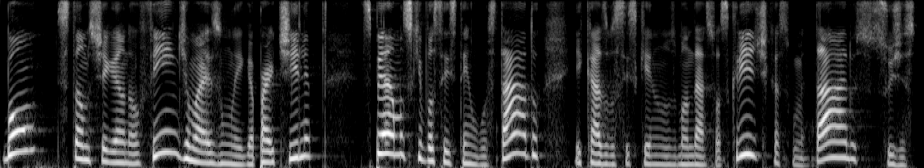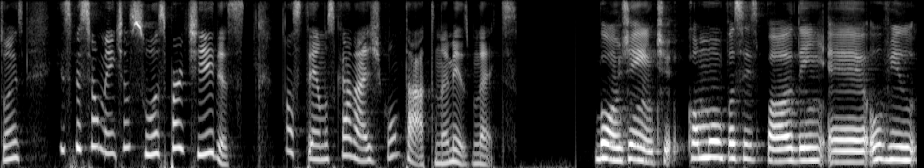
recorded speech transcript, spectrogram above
Bom, estamos chegando ao fim de mais um Leiga Partilha. Esperamos que vocês tenham gostado e caso vocês queiram nos mandar suas críticas, comentários, sugestões, especialmente as suas partilhas, nós temos canais de contato, não é mesmo, Letes? Bom, gente, como vocês podem é, ouvir,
